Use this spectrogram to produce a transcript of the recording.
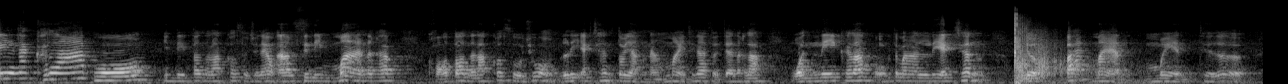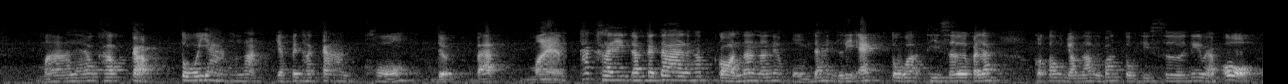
ดีนะครับผมยินดีต้อนรับเข้าสู่ channel อาร์มซินิมานะครับ ขอต้อนรับเข้าสู่ช่วง reaction ตัวอย่างหนังใหม่ที่น่าสนใจนะครับ วันนี้ครับผมจะมา reaction The Batman Main Trailer มาแล้วครับกับตัวอย่างหลักอย่างเป็นทางการของ The Batman ถ้าใครจำกันได้นะครับ ก่อนหน้านั้นเนี่ยผมได้ react ตัว teaser ไปแล้ว ก็ต้องยอมรับเลยว่าตัว teaser นี่แบบโอ้โห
